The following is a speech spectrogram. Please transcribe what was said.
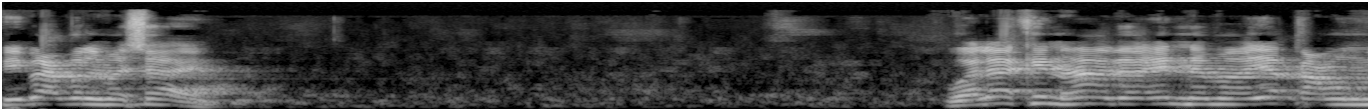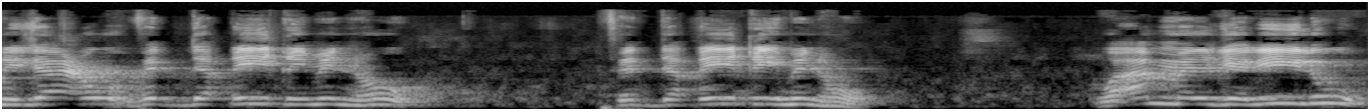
في بعض المسائل. ولكن هذا إنما يقع النزاع في الدقيق منه في الدقيق منه. وأما الجليل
